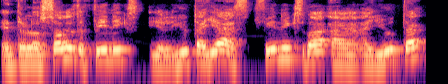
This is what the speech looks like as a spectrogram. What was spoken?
entre los Soles de Phoenix y el Utah Jazz. Phoenix va a, Utah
